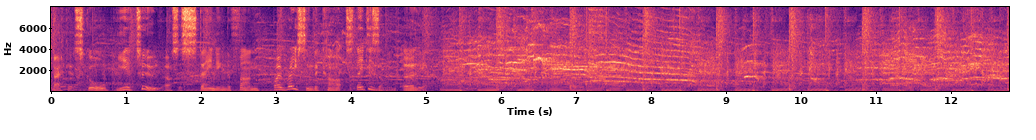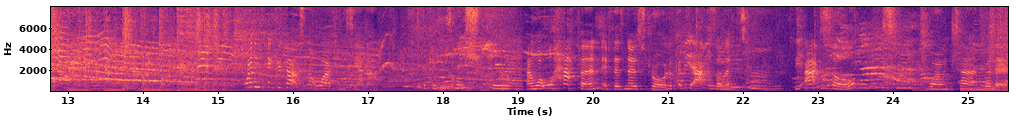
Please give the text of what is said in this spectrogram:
Back at school, Year 2 are sustaining the fun by racing the carts they designed earlier. And what will happen if there's no straw? Look at the axle. If the axle won't turn, will it?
